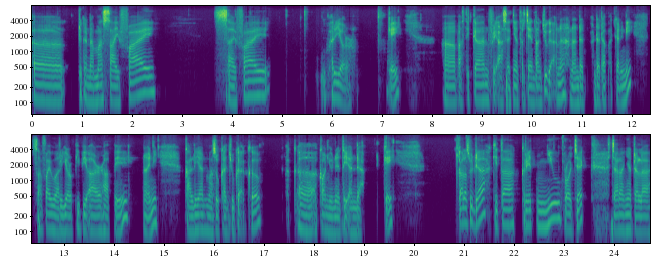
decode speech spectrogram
uh, dengan nama sci-fi sci-fi warrior. Oke. Okay. Uh, pastikan free asetnya tercentang juga. Nah, Anda, Anda dapatkan ini Sci-Fi Warrior PPR HP. Nah, ini kalian masukkan juga ke uh, account Unity Anda. Oke. Okay. Kalau sudah, kita create new project. Caranya adalah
